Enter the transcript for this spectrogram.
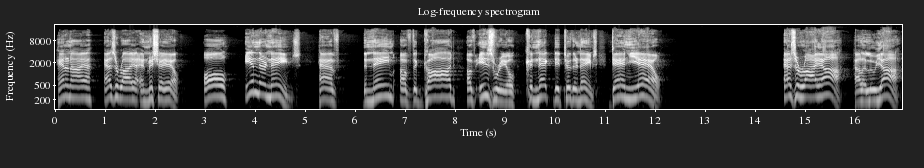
Hananiah, Azariah, and Mishael, all in their names have the name of the God of Israel connected to their names. Daniel, Azariah, hallelujah.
